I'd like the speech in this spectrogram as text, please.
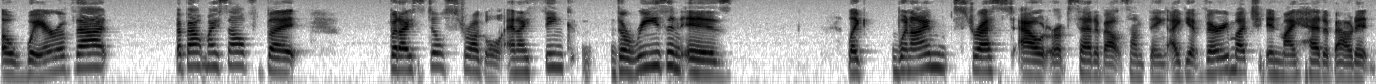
aware of that about myself, but but I still struggle. And I think the reason is like when I'm stressed out or upset about something, I get very much in my head about it,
